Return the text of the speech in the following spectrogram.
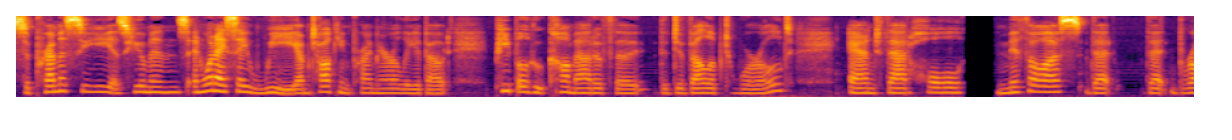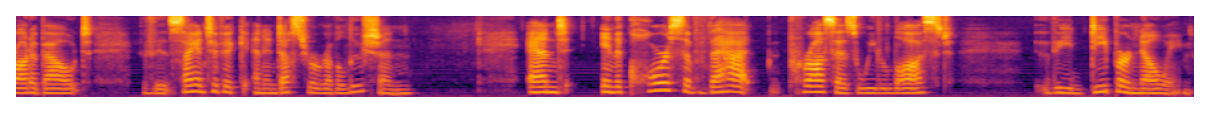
supremacy as humans. And when I say we, I'm talking primarily about people who come out of the, the developed world and that whole mythos that that brought about the scientific and industrial revolution. And in the course of that process, we lost the deeper knowing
